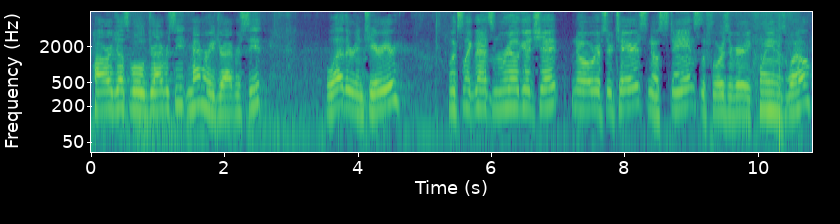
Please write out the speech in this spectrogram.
Power adjustable driver seat, memory driver seat. Leather interior. Looks like that's in real good shape. No rips or tears, no stains. The floors are very clean as well.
